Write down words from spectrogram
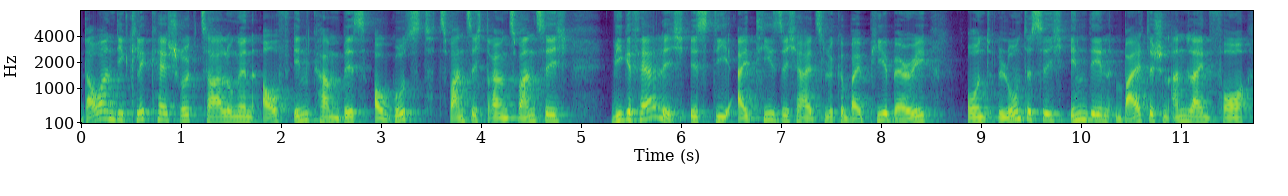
Dauern die ClickCash-Rückzahlungen auf Income bis August 2023? Wie gefährlich ist die IT-Sicherheitslücke bei Peerberry und lohnt es sich in den baltischen Anleihenfonds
